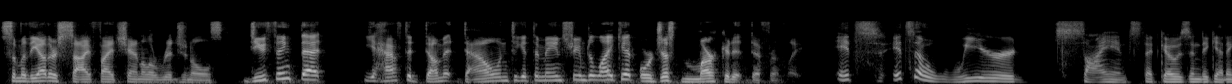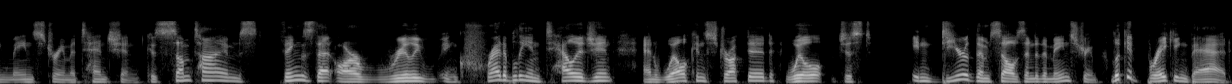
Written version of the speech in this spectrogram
some of the other sci fi channel originals. Do you think that you have to dumb it down to get the mainstream to like it, or just market it differently? it's it's a weird science that goes into getting mainstream attention because sometimes things that are really incredibly intelligent and well constructed will just endear themselves into the mainstream. Look at Breaking Bad.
